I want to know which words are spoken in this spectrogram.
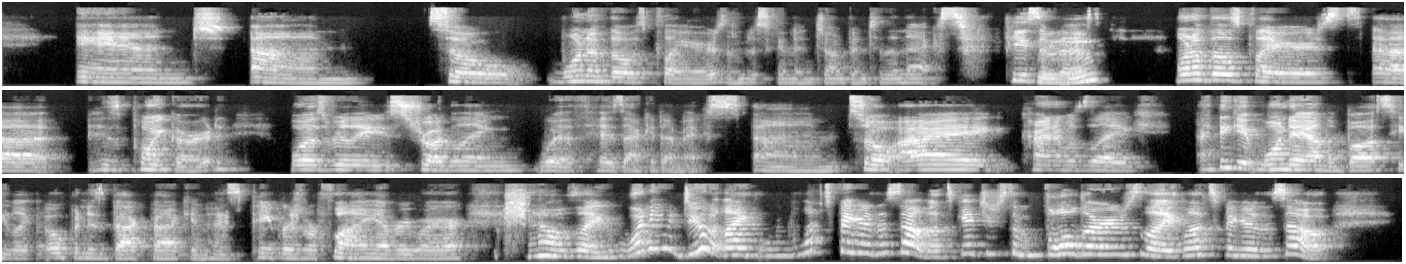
And um, so one of those players, I'm just going to jump into the next piece of mm-hmm. this. One of those players, uh, his point guard, was really struggling with his academics. Um, so I kind of was like, I think it one day on the bus, he like opened his backpack and his papers were flying everywhere. And I was like, what are you doing? Like, let's figure this out. Let's get you some folders. Like, let's figure this out.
